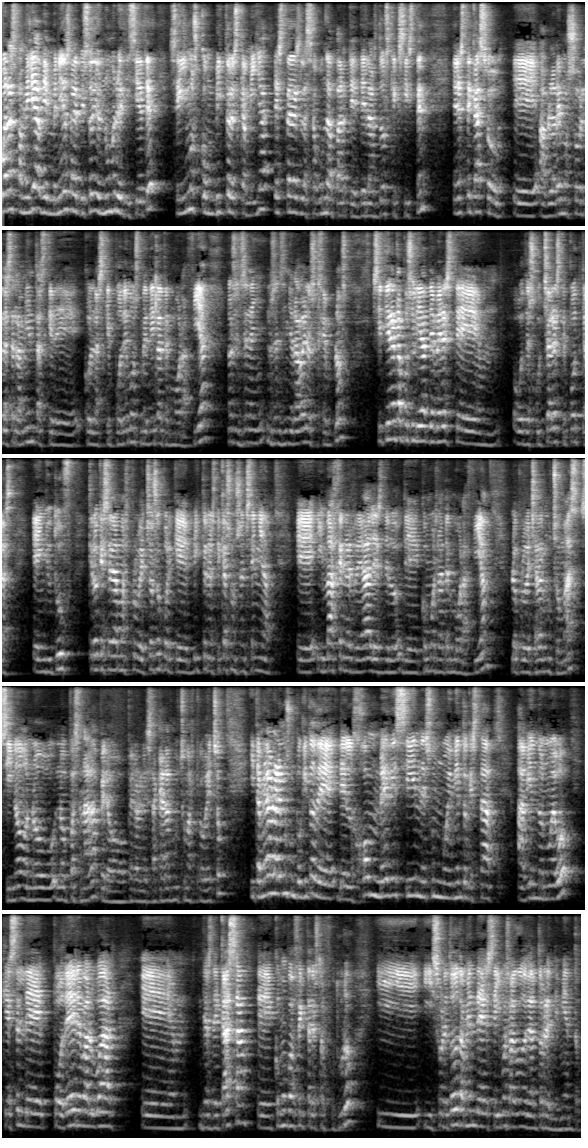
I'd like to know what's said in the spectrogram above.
buenas familia, bienvenidos al episodio número 17. Seguimos con Víctor Escamilla, esta es la segunda parte de las dos que existen. En este caso eh, hablaremos sobre las herramientas que con las que podemos medir la termografía, nos, nos enseñará varios ejemplos. Si tienes la posibilidad de ver este o de escuchar este podcast en YouTube, creo que será más provechoso porque Víctor en este caso nos enseña eh, imágenes reales de, cómo es la termografía, lo aprovecharás mucho más. Si no, no, pasa nada, pero, pero le sacarás mucho más provecho. Y también hablaremos un poquito del home medicine, es un movimiento que está habiendo nuevo, que es el de poder evaluar eh, desde casa eh, cómo va a afectar esto al futuro y, sobre todo también de, seguimos algo de alto rendimiento.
